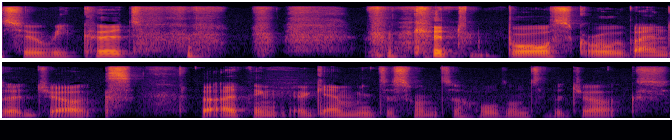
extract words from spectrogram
So we could we could bore Scrollbind at Jux, but I think again we just want to hold on to the Jux.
